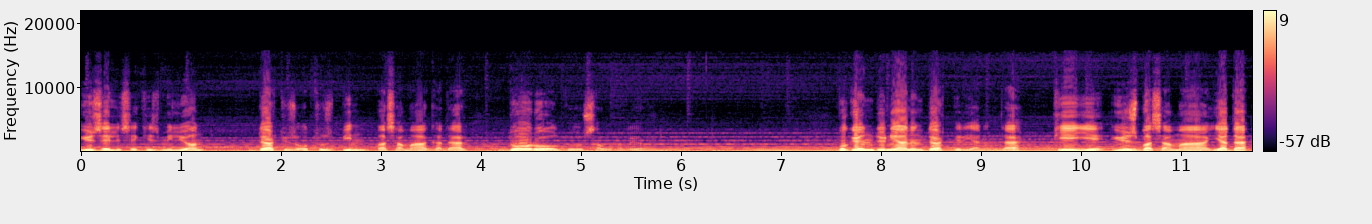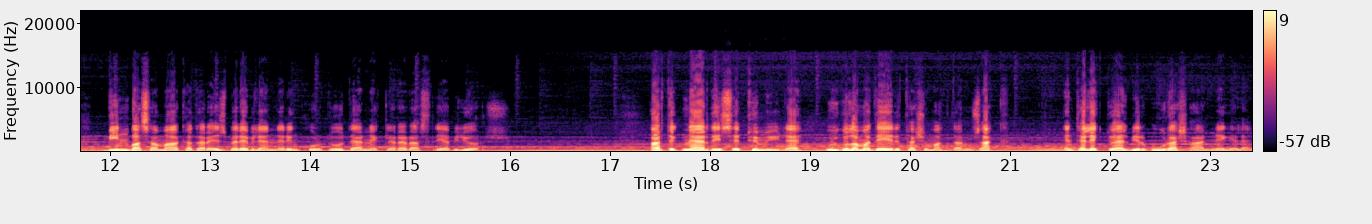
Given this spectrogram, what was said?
158 milyon 430 bin basamağa kadar doğru olduğu savunuluyor. Bugün dünyanın dört bir yanında pi'yi 100 basamağa ya da 1000 basamağa kadar ezbere bilenlerin kurduğu derneklere rastlayabiliyoruz. Artık neredeyse tümüyle uygulama değeri taşımaktan uzak, entelektüel bir uğraş haline gelen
